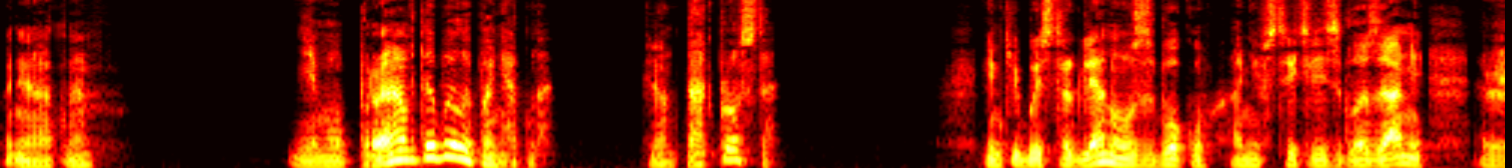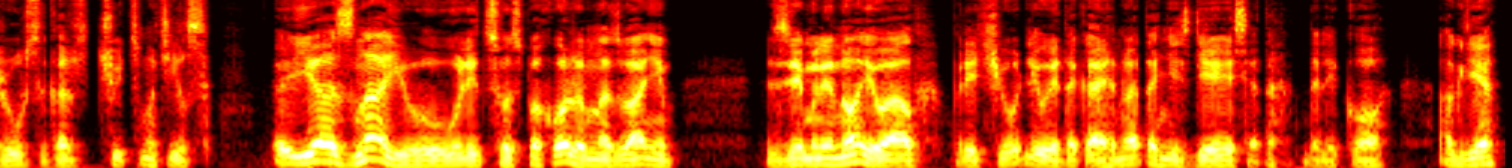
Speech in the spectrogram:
Понятно. Ему правда было понятно? Или он так просто? Инки быстро глянул сбоку, они встретились глазами, Жуса, кажется, чуть смутился. Я знаю улицу с похожим названием. Земляной вал, причудливая такая, но это не здесь, это далеко. А где? —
